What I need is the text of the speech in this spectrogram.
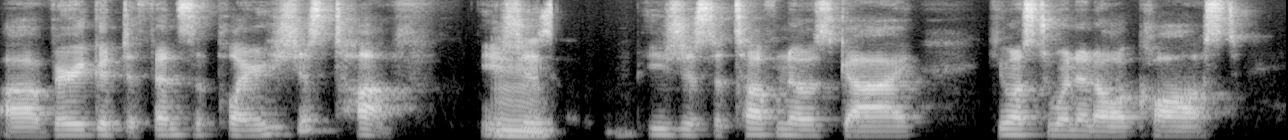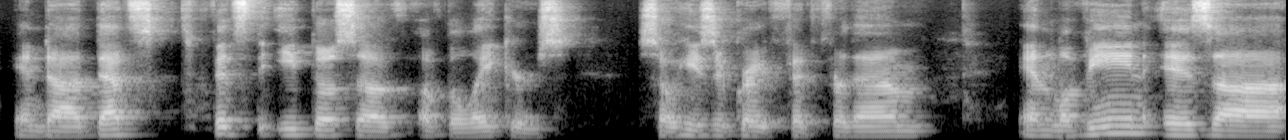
uh, very good defensive player. He's just tough. He's mm. just he's just a tough nosed guy. He wants to win at all cost and uh, that's fits the ethos of of the Lakers. So he's a great fit for them. And LaVine is, uh,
